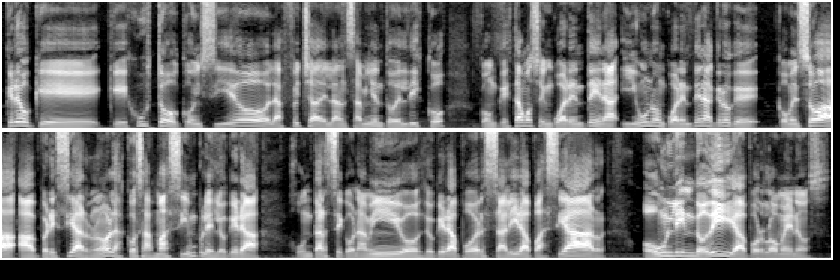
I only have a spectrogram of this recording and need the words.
creo que, que justo coincidió la fecha de lanzamiento del disco con que estamos en cuarentena y uno en cuarentena creo que comenzó a, apreciar, ¿no? Las cosas más simples, lo que era juntarse con amigos, lo que era poder salir a pasear o un lindo día por lo menos.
